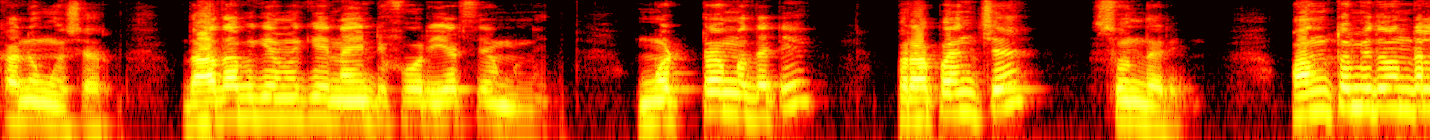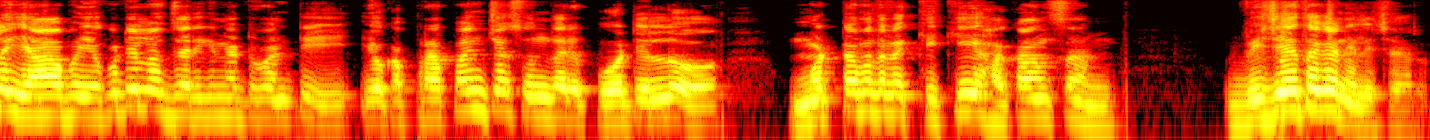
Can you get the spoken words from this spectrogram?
కనుమూశారు. దాదాపుగా ఆమెకి నైంటీ ఫోర్ ఇయర్స్ ఏమున్నాయి. మొట్టమొదటి ప్రపంచ సుందరి. పంతొమ్మిది వందల యాభై ఒకటిలో జరిగినటువంటి ఈ యొక్క ప్రపంచ సుందరి పోటీల్లో మొట్టమొదటి కికి హకాన్సన్ విజేతగా నిలిచారు.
